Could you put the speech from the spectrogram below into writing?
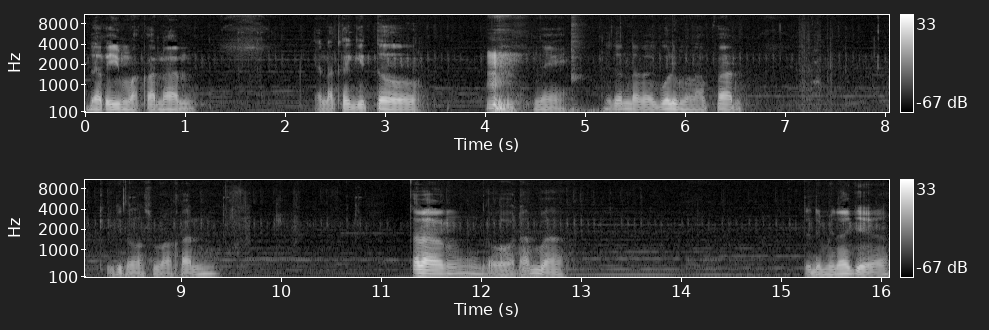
dari makanan. Enaknya gitu. Nih ini kan darah gue 58 oke kita langsung makan. Tadang oh nambah. Dedemin aja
